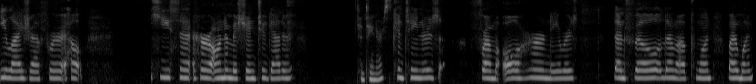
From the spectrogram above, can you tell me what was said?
Elijah for help. He sent her on a mission to gather containers containers from all her neighbors, then fill them up one by one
